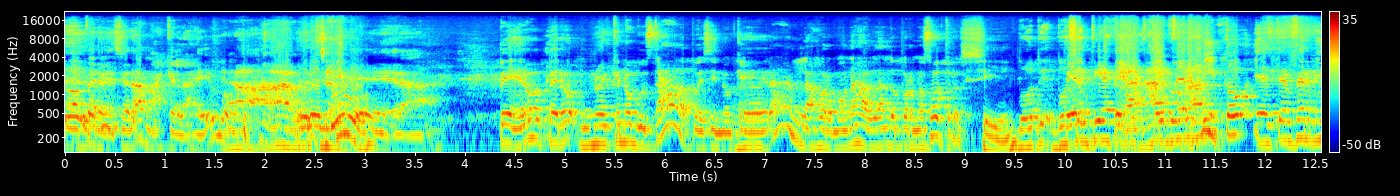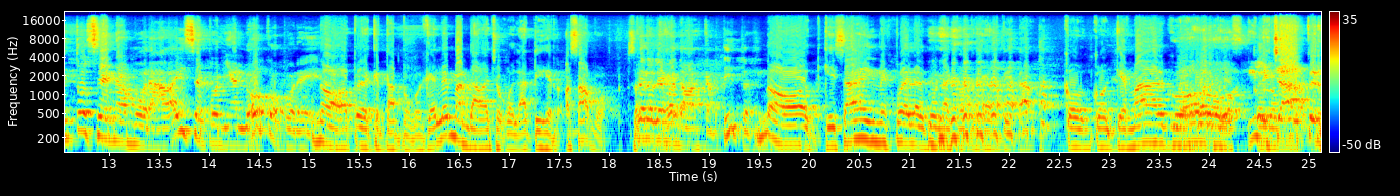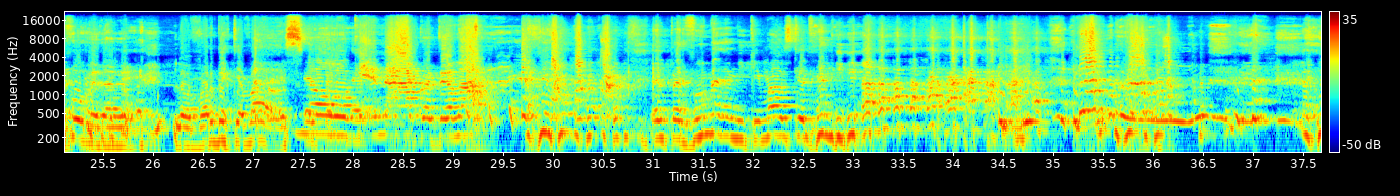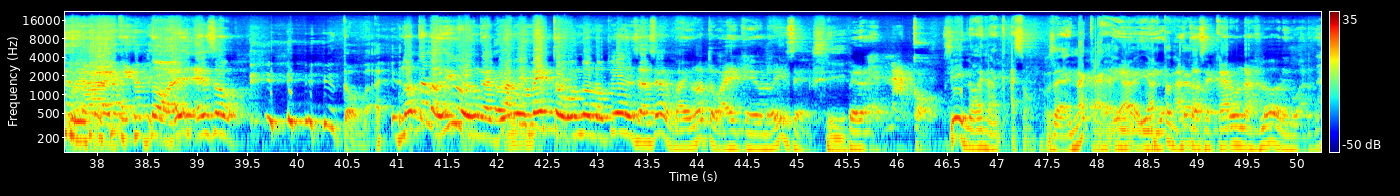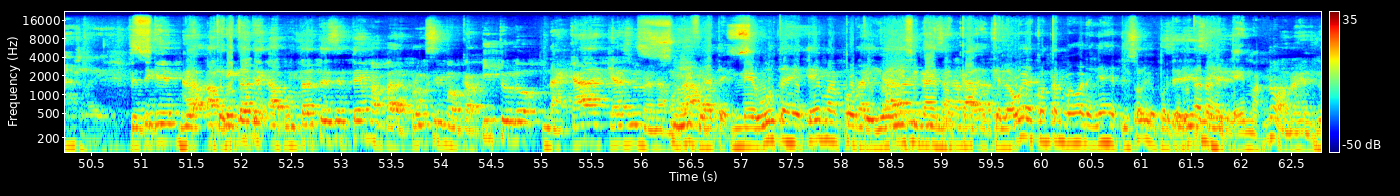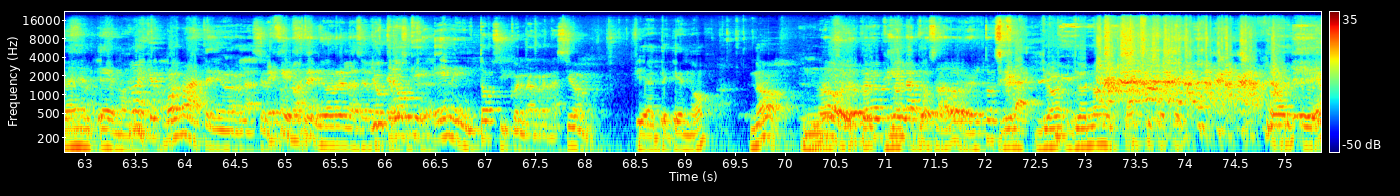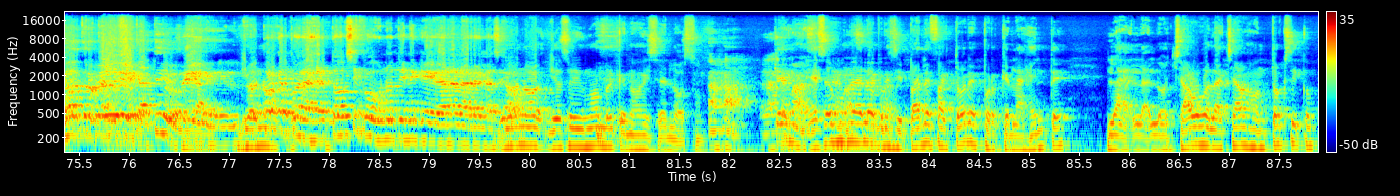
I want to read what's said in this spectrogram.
No, pero eso era más que la Evo. Ah, Era en vivo. Era. Pero, pero no es que nos gustaba, pues, sino que eran las hormonas hablando por nosotros. Sí. ¿Vos, vos Pero- sentías que este algo, enfermito, este enfermito se enamoraba y se ponía loco por ella. No, pero es que tampoco, es que le mandaba chocolate y rosa, bo. O sea, pero le que- mandaban cartitas. No, quizás en la escuela alguna cartita. Con, con quemar, con No, bordes. y le echabas perfume también. los, bordes quemados. No, qué naco este man. El perfume de Mickey Mouse que tenía. No, es- No te lo digo, en algún momento uno lo piensa hacer. va, Yo no te voy a decir que yo lo hice. Sí. Pero es naco. Sí, no es nacazo. O sea, es naca. Y- ya y tontera. hasta secar una flor y guardarla. Fíjate que Mira, a- quería apuntarte, que- apuntarte ese tema para el próximo capítulo, nacadas que hace uno Sí, enamorado. fíjate, me gusta ese tema porque yo hice una nacada, que lo voy a contar mejor en ese episodio porque Sí, ahorita no sí. es el tema. No, no es el tema. el tema. No, es que vos no has tenido relación. Es que no has tenido relación. Yo creo que él es el tóxico en la relación. Fíjate que no. No. No, No, yo creo que es el acosador, el tóxico. Mira, yo, yo no soy tóxico por- porque Es otro calificativo. Sí, Yo no- porque para ser tóxico uno tiene que llegar a la relación. yo no, yo soy un hombre que no soy celoso. Ajá. ¿Qué más? Ese es ¿Qué uno de los principales factores porque la gente, la- la- los chavos o las chavas son tóxicos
